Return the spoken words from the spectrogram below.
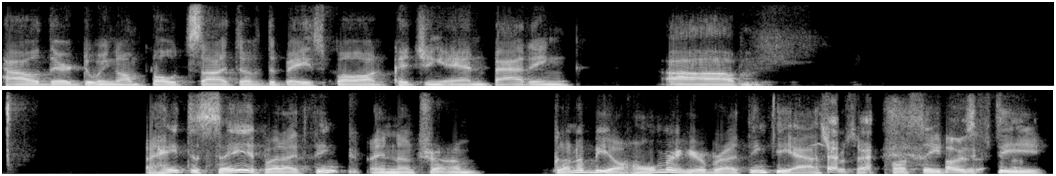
how they're doing on both sides of the baseball on pitching and batting. Um, I hate to say it, but I think, and I'm trying, I'm gonna be a homer here, but I think the Astros are plus 850.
